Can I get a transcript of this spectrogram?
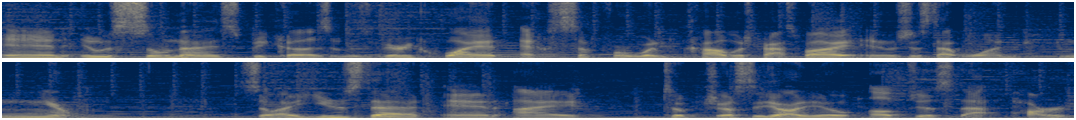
And it was so nice because it was very quiet except for when Kyle Busch passed by, and it was just that one. So I used that, and I took just the audio of just that part.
